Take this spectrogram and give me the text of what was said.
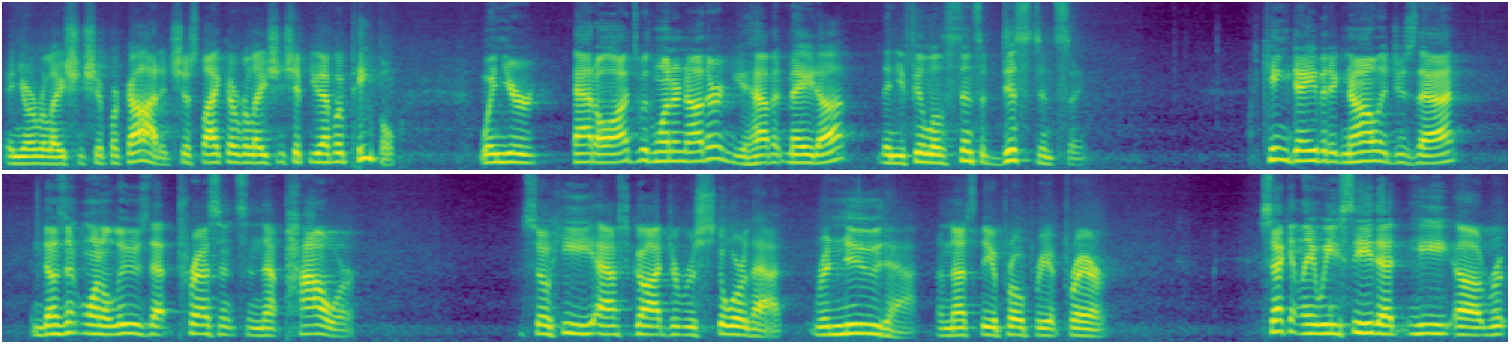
in your relationship with God. It's just like a relationship you have with people. When you're at odds with one another and you haven't made up, then you feel a sense of distancing. King David acknowledges that. and doesn't want to lose that presence and that power. So he asks God to restore that, renew that, and that's the appropriate prayer. Secondly, we see that, he, uh, re-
